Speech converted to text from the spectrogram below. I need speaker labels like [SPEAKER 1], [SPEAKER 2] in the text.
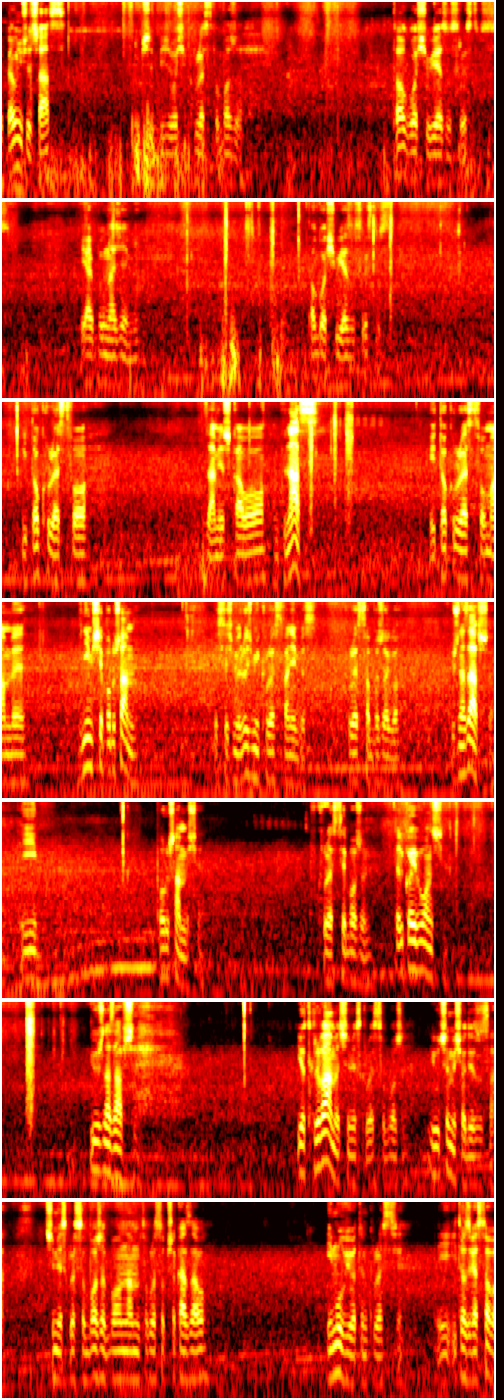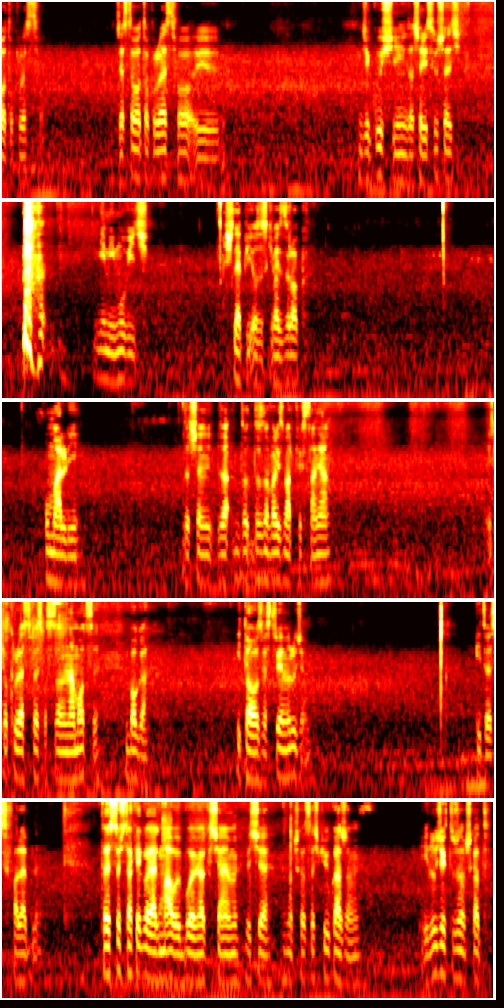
[SPEAKER 1] Wypełnił się czas i przybliżyło się Królestwo Boże. To ogłosił Jezus Chrystus, jak był na ziemi. To ogłosił Jezus Chrystus. I to Królestwo zamieszkało w nas. I to Królestwo mamy, w nim się poruszamy. Jesteśmy ludźmi Królestwa Niebios, Królestwa Bożego. Już na zawsze. I poruszamy się w Królestwie Bożym. Tylko i wyłącznie. Już na zawsze. I odkrywamy, czym jest Królestwo Boże. I uczymy się od Jezusa, czym jest Królestwo Boże, bo On nam to Królestwo przekazał i mówił o tym Królestwie. I, i to zwiastował to Królestwo. Zwiastował to Królestwo, y, gdzie gusi zaczęli słyszeć, niemi mówić, ślepi uzyskiwać wzrok, umarli, zaczęli, za, do, doznawali zmartwychwstania. I to królestwo jest posadzone na mocy Boga. I to zwiastujemy ludziom. I to jest chwalebne. To jest coś takiego jak mały byłem, jak chciałem, wiecie, na przykład stać piłkarzem. I ludzie, którzy na przykład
